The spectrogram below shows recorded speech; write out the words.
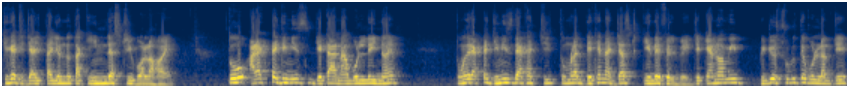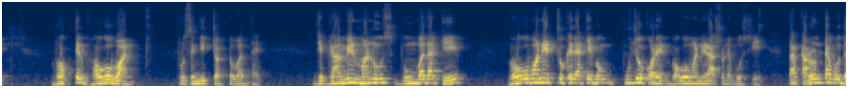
ঠিক আছে, যাই, তাই জন্য তাকে ইন্ডাস্ট্রি বলা হয়। তো আরেকটা জিনিস, যেটা না বললেই নয় তোমাদের একটা জিনিস দেখাচ্ছি, তোমরা দেখে না জাস্ট কেঁদে ফেলবে, যে কেন আমি ভিডিও শুরুতে বললাম যে ভক্তের ভগবান প্রসেনজিৎ চট্টোপাধ্যায়, যে গ্রামের মানুষ বুম্বাদাকে ভগবানের চোখে দেখে এবং পুজো করেন ভগবানের আসনে বসিয়ে। তার কারণটা বোধ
